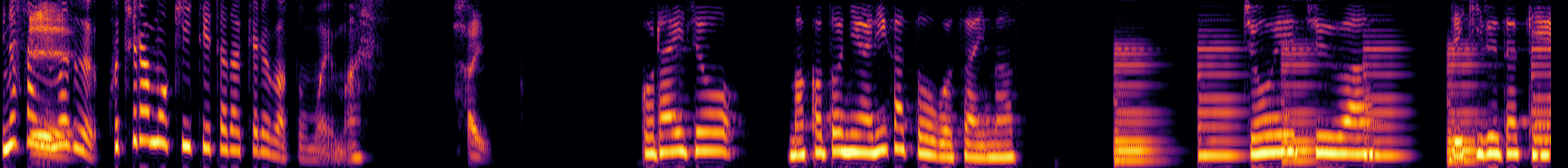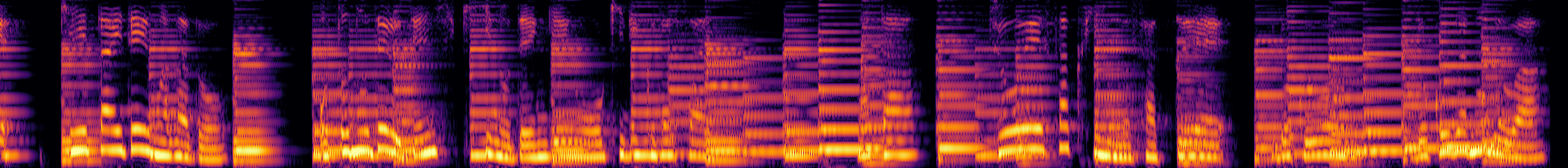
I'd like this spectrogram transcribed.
皆さんにまずこちらも聞いていただければと思います。えー、はい。ご来場、誠にありがとうございます。上映中は、できるだけ携帯電話など、音の出る電子機器の電源をお切りください。また、上映作品の撮影、録音、録画などは、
